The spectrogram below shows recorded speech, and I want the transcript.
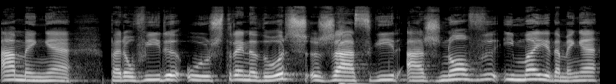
amanhã. Para ouvir os treinadores, já a seguir às nove e meia da manhã,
